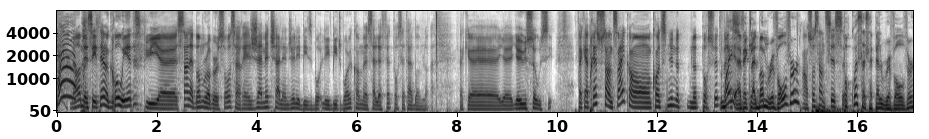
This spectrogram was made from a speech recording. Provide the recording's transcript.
non, mais c'était un gros hit. Puis, euh, sans l'album Rubber Soul, ça aurait jamais challengé les Beach, Bo- les Beach Boys comme euh, ça l'a fait pour cet album-là. Fait que, euh, il y a- il y, a eu ça aussi. Fait qu'après 65, on continue notre, notre poursuite. Ouais, avec l'album Revolver. En 66. Pourquoi ça s'appelle Revolver?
